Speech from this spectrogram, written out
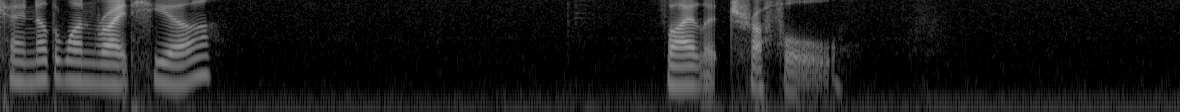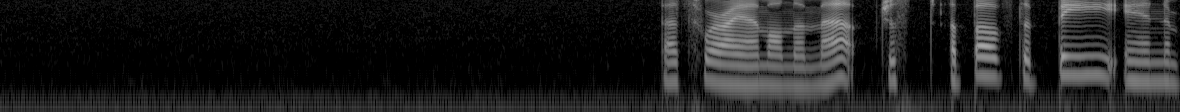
Okay, another one right here. Violet truffle. That's where I am on the map, just above the B in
